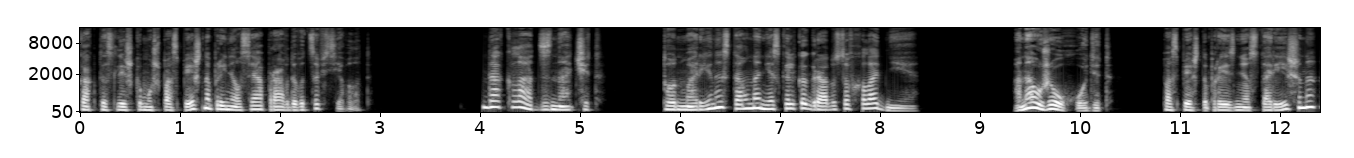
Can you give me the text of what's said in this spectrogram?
Как-то слишком уж поспешно принялся оправдываться Всеволод. «Доклад, значит». Тон Марины стал на несколько градусов холоднее. «Она уже уходит», — поспешно произнес старейшина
